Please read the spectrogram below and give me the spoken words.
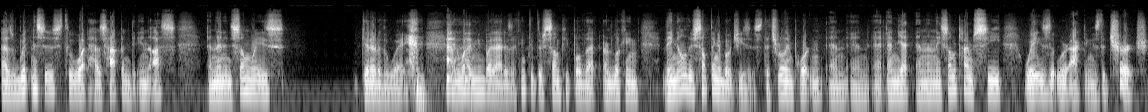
as witnesses to what has happened in us, and then in some ways get out of the way. and what I mean by that is I think that there's some people that are looking, they know there's something about Jesus that's really important, and, and, and yet, and then they sometimes see ways that we're acting as the church,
